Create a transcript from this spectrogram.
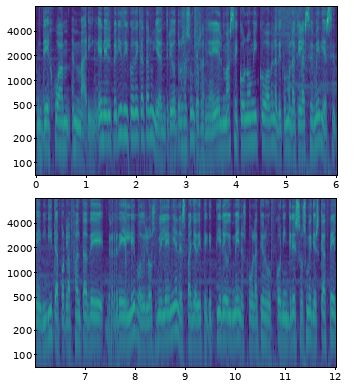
de Juan Marín. En el periódico de Cataluña, entre otros asuntos, a nivel más económico, habla de cómo la clase media se debilita por la falta de relevo de los millennials. España dice que tiene hoy menos población con ingresos medios que hace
